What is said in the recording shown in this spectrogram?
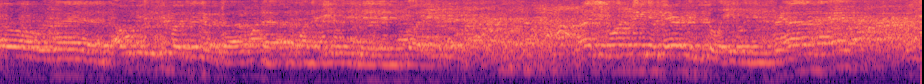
Oh man, I won't get too much into it though. I don't want to. I don't want to alienate anybody. Right? You don't want to make the Americans feel aliens. You know what I'm saying? Don't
